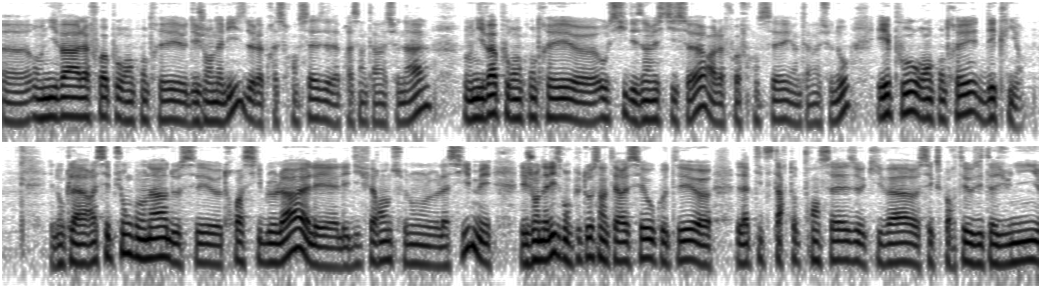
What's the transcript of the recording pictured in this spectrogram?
Euh, on y va à la fois pour rencontrer des journalistes de la presse française et de la presse internationale. On y va pour rencontrer aussi des investisseurs, à la fois français et internationaux, et pour rencontrer des clients. Et donc la réception qu'on a de ces euh, trois cibles-là, elle est, elle est, différente selon la cible, mais les journalistes vont plutôt s'intéresser au côté euh, la petite start-up française qui va euh, s'exporter aux États-Unis,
